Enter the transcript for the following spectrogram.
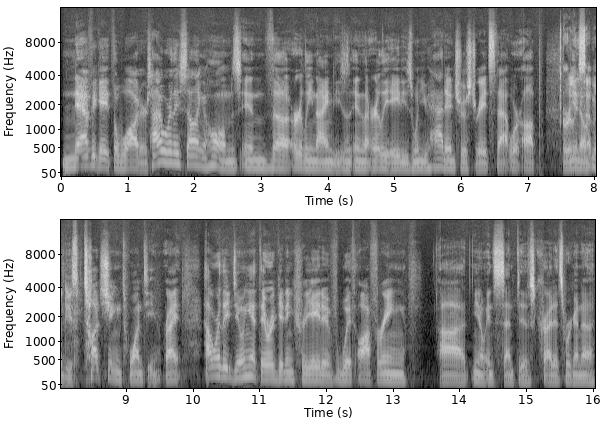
navigate the waters? How were they selling homes in the early 90s in the early 80s when you had interest rates that were up early you know, 70s touching 20 right? How were they doing it? They were getting creative with offering uh, you know incentives credits we're gonna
